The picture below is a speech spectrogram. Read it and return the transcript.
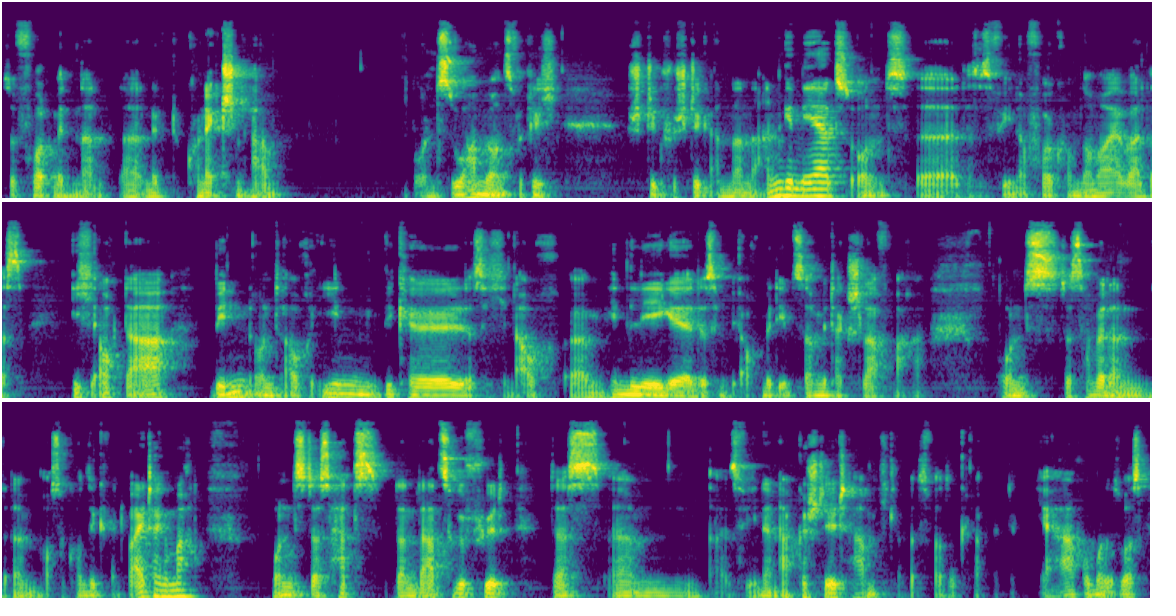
sofort miteinander eine Connection haben. Und so haben wir uns wirklich Stück für Stück aneinander angenähert und äh, dass es für ihn auch vollkommen normal war, dass ich auch da bin und auch ihn wickel, dass ich ihn auch ähm, hinlege, dass ich auch mit ihm zusammen Mittagsschlaf mache. Und das haben wir dann ähm, auch so konsequent weitergemacht. Und das hat dann dazu geführt, dass ähm, als wir ihn dann abgestillt haben, ich glaube, das war so knapp mit einem Jahr rum oder sowas,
